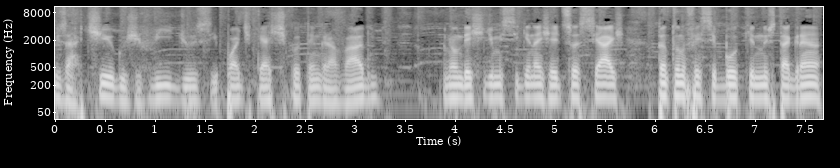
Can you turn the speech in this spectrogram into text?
os artigos, vídeos e podcasts que eu tenho gravado. Não deixe de me seguir nas redes sociais, tanto no Facebook, no Instagram,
